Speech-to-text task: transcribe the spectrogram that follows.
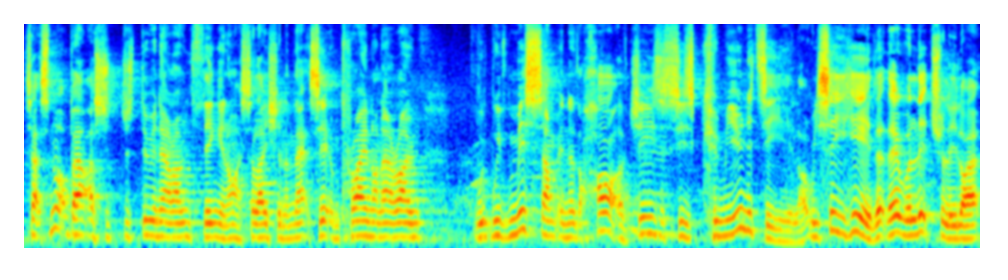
So it's not about us just doing our own thing in isolation and that's it and praying on our own. We, have missed something at the heart of Jesus' community here. Like we see here that they were literally like,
